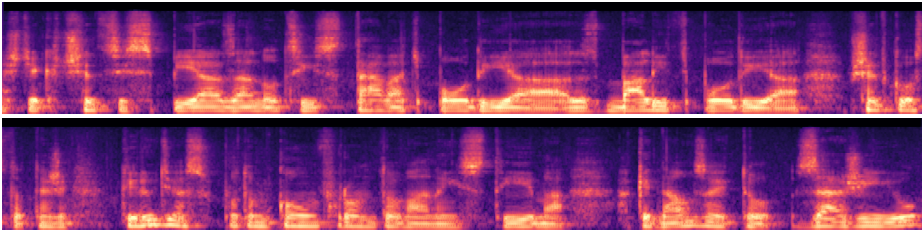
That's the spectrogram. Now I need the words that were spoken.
ešte keď všetci spia za noci, stavať pody a zbaliť pody a všetko ostatné, že tí ľudia sú potom konfrontovaní s tým a, a keď naozaj to zažijú,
